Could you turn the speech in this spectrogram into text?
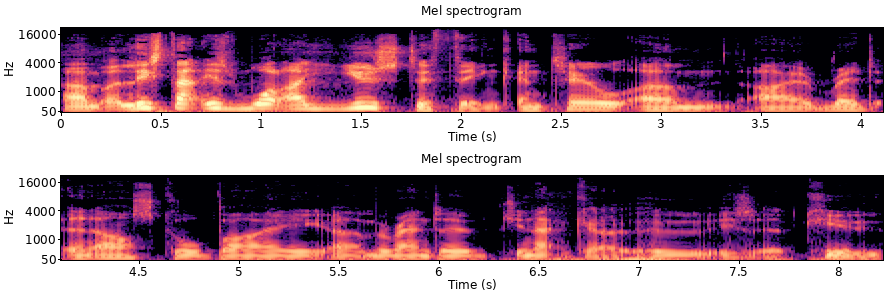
Um, at least that is what I used to think until um, I read an article by uh, Miranda Janatka, who is at Kew,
